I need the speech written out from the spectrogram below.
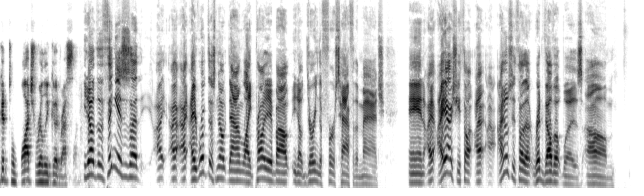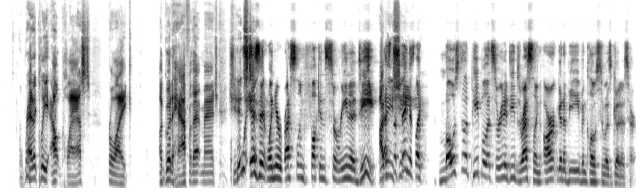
good to watch really good wrestling. You know, the thing is, is that I, I, I wrote this note down like probably about you know during the first half of the match, and I, I actually thought I, I honestly thought that Red Velvet was um radically outclassed for like a good half of that match. She did Who st- isn't when you're wrestling fucking Serena Deeb? I That's mean, the she- thing is like most of the people that Serena Deeb's wrestling aren't going to be even close to as good as her.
